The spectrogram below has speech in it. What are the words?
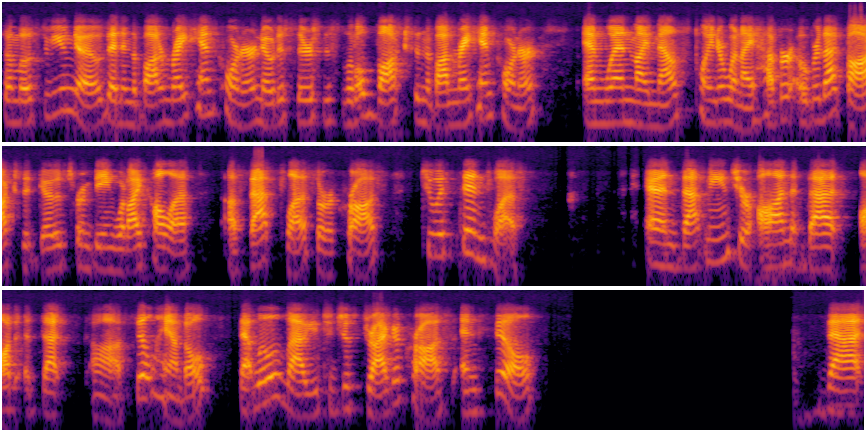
So most of you know that in the bottom right-hand corner, notice there's this little box in the bottom right-hand corner. And when my mouse pointer, when I hover over that box, it goes from being what I call a, a fat plus or a cross to a thin plus. And that means you're on that, that uh, fill handle that will allow you to just drag across and fill that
